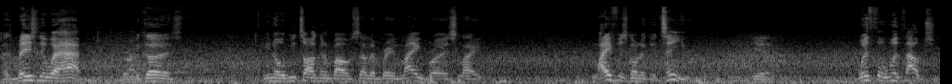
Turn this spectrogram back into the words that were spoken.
That's basically what happened. Right. Because, you know, we talking about celebrating life, bro. It's like life is gonna continue Yeah. with or without you.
